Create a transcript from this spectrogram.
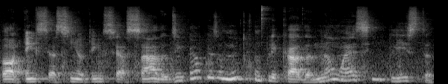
falar, oh, tem que ser assim, eu tenho que ser assado. Desempenho é uma coisa muito complicada, não é simplista.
